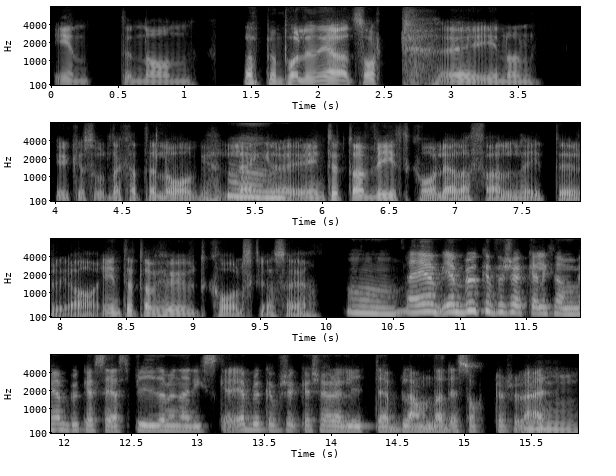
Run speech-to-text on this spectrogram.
inte någon öppenpollinerad sort eh, i någon yrkesodlarkatalog Mm. längre. Inte av vitkål i alla fall. Inte, ja, inte av hudkål skulle jag säga. Mm. Jag, jag brukar försöka, liksom, jag brukar säga sprida mina risker. Jag brukar försöka köra lite blandade sorter sådär. Mm,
